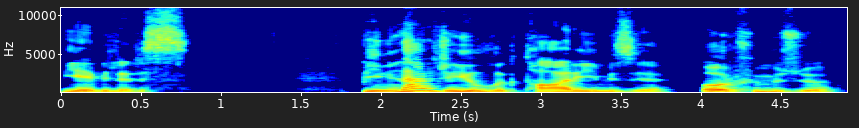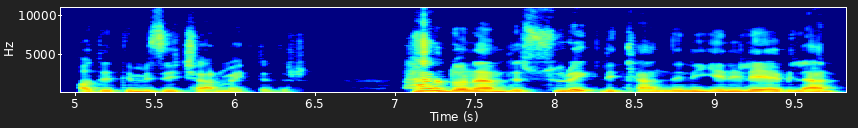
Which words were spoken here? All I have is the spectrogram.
diyebiliriz. Binlerce yıllık tarihimizi, örfümüzü, adetimizi içermektedir. her dönemde sürekli kendini yenileyebilen,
